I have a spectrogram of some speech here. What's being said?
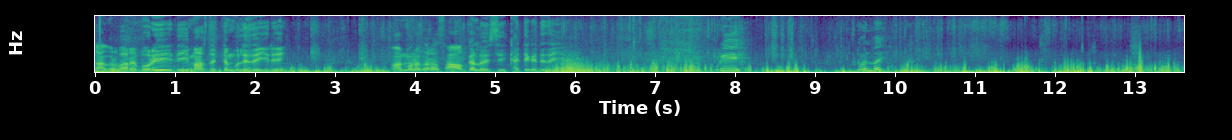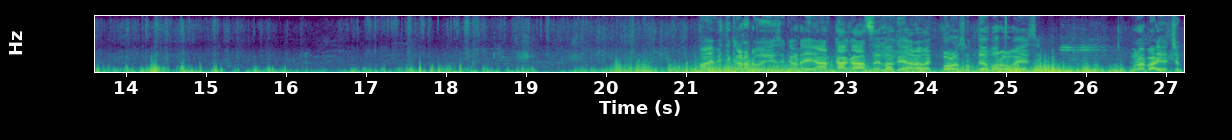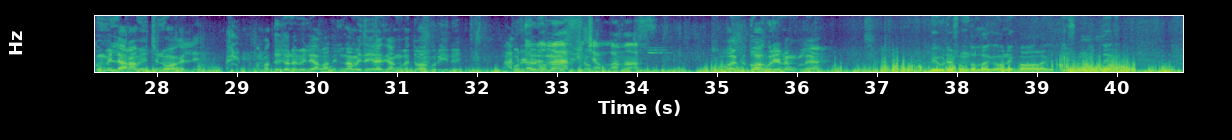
সাগর পারে বড়ি দি মাছ ধরতাম বলে যাই রে। আমার মনে করো শাক গাল হয়েছি খাইতে খাইতে যাই পুরি নন ভাই। পায়ে ভিতরে কাঁটা ঢুকে গেছে কাঁটা। আর কাকা আছে লগে আর এক বড় শব্দ বড় হয়ে আছে ওনার বাড়ি হচ্ছে কুমিল্লা আর আমি হচ্ছে নোয়াখালী। আমরা দুজনে মিলে আলাদা নামে যাই রাজি আঙুলে দোয়া করি রে মাছ করিডোরে ধরবো লইলে মাছ সব। ইনশাল্লাহ মাছ। সবাই একটু দোয়া করি না বলে ভিউটা সুন্দর লাগে অনেক ভালো লাগে কি সুন্দর দেখে।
